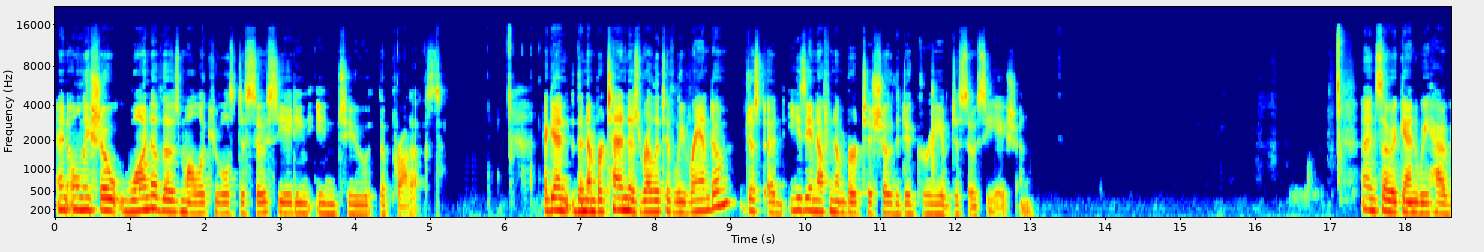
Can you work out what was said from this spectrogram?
and only show one of those molecules dissociating into the products. Again, the number 10 is relatively random, just an easy enough number to show the degree of dissociation. And so again, we have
